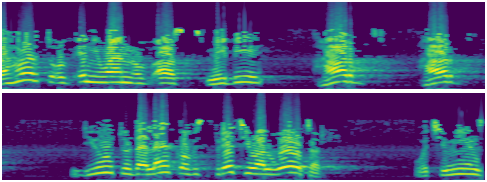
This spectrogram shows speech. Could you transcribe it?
The heart of any one of us may be hard, hard, due to the lack of spiritual water, which means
